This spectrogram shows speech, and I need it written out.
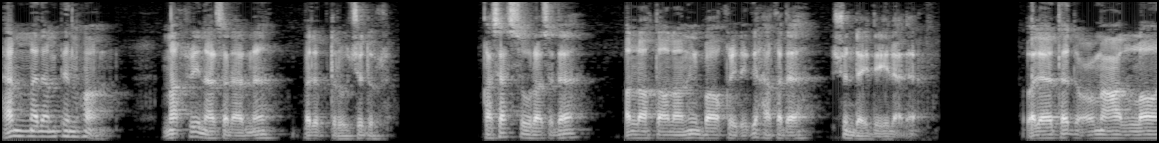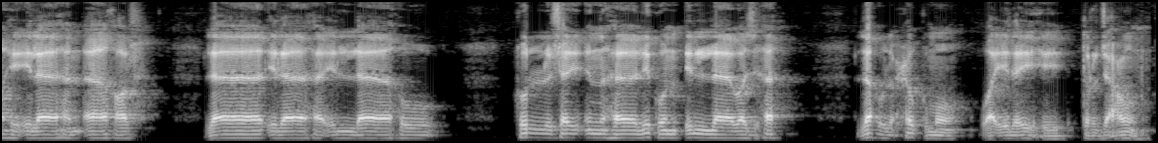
Hammadan pinhon maxfiy narsalarni bilib turuvchidir. qasas surasida alloh taoloning boqiyligi haqida shunday deyiladi ولا تدع مع الله إلها آخر لا إله إلا هو كل شيء هالك إلا وجهه له الحكم وإليه ترجعون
